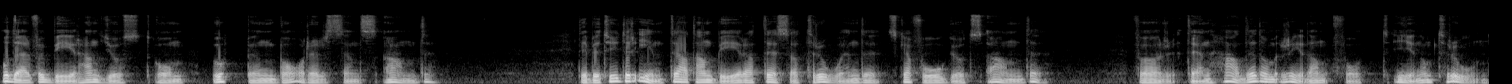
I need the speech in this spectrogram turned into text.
och därför ber han just om uppenbarelsens ande. Det betyder inte att han ber att dessa troende ska få Guds ande, för den hade de redan fått genom tron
